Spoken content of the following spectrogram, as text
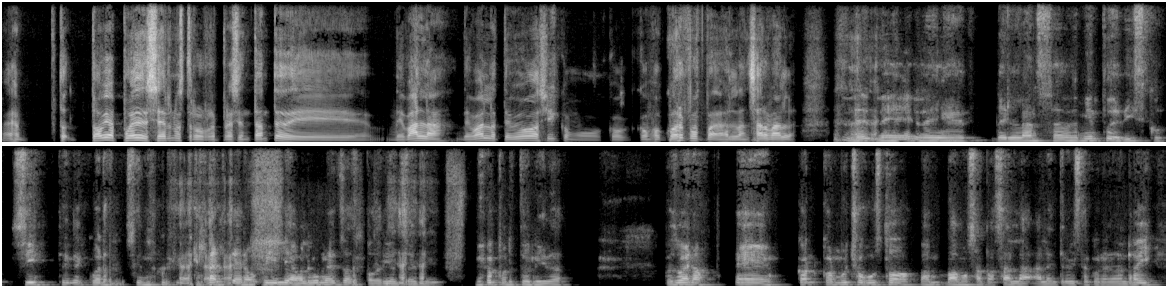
todavía puede ser nuestro representante de, bala, de bala, te veo así como, como, cuerpo para lanzar bala. De, lanzamiento de disco, sí, estoy de acuerdo, siendo que la alterofilia o alguna de esas podrían ser mi, oportunidad. Pues bueno, eh, con, mucho gusto vamos a pasar a la entrevista con Hernán Rey.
